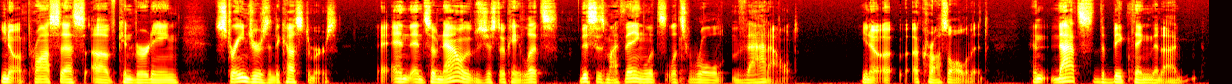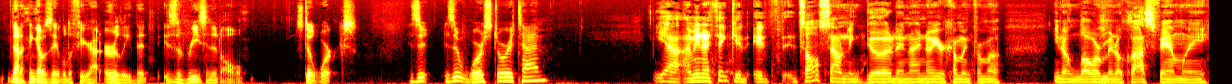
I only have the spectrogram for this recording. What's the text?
you know, a process of converting strangers into customers. And and so now it was just okay, let's this is my thing. Let's let's roll that out you know, a- across all of it. And that's the big thing that I that I think I was able to figure out early that is the reason it all still works. Is it is it war story time? Yeah, I mean, I think it, it it's all sounding good, and I know you're coming from a you know lower middle class family,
